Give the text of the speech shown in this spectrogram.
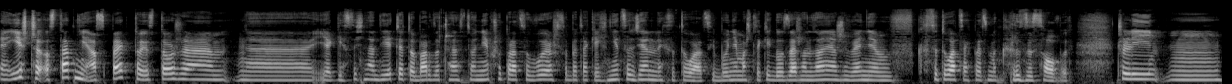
E, jeszcze ostatni aspekt to jest to, że e, jak jesteś na diecie, to bardzo często nie przepracowujesz sobie takich niecodziennych sytuacji, bo nie masz takiego zarządzania żywieniem w sytuacjach powiedzmy kryzysowych. Czyli mm,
